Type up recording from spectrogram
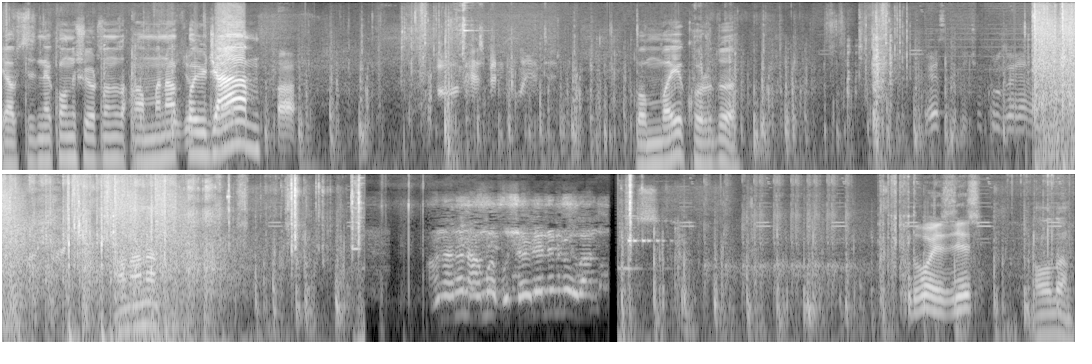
Ya siz ne konuşuyorsanız amına Gidiyoruz. koyacağım. А. Bombayı kurdu. Эска, ты чё кругаря? Ananın. Двое здесь. Oğlum.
